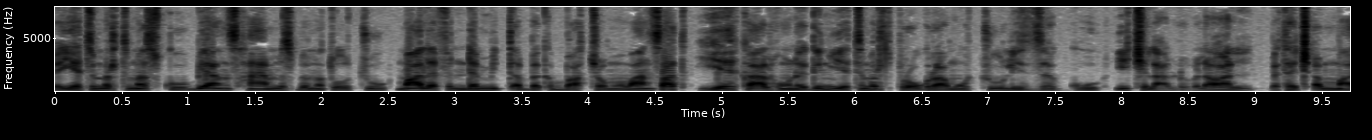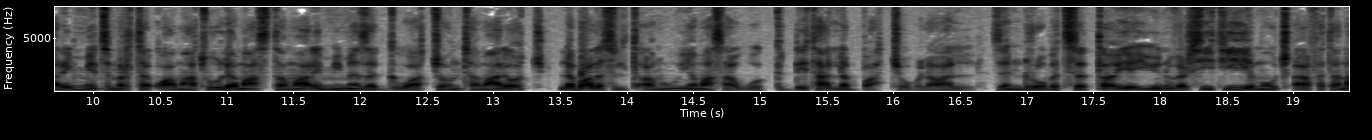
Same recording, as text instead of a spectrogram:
በየትምህርት መስኩ ቢያንስ 25 በመቶዎቹ ማለፍ እንደሚጠበቅባቸው በማንሳት ይህ ካልሆነ ግን የትምህርት ፕሮግራሞቹ ሊዘጉ ይችላሉ ብለዋል። በተጨማሪም የትምህርት ተቋማቱ ለማስተማር የሚመዘግቧቸውን ተማሪዎች ለባለስልጣኑ የማሳወቅ ግዴታ አለባቸው ብለዋል። ዘንድሮ በተሰጠው የዩኒቨርሲቲ የመውጫ ፈተና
